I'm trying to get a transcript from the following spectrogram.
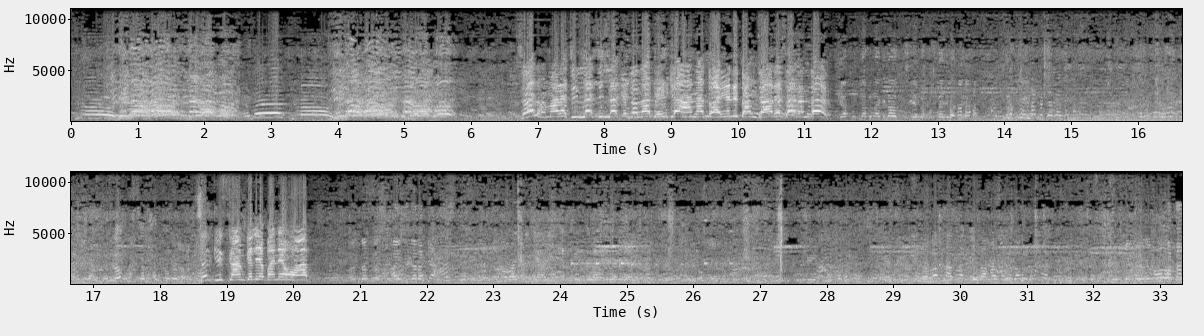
राम! गणेश राम! गणेश राम! सर हमारा चिल्ला चिल्ला के गला बैठ गया आना तो आइए नहीं तो हम जा रहे हैं सर अंदर। क्या पुतला बना के लाओ? सीएम का पुतला जलाते सर किस काम के लिए बने हो आप?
